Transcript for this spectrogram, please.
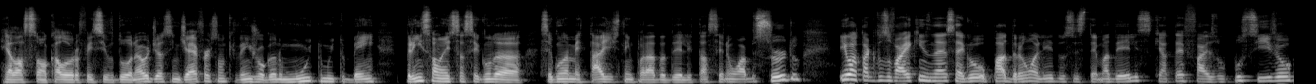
em relação ao calor ofensivo do é o Justin Jefferson, que vem jogando muito, muito bem, principalmente essa segunda, segunda metade de temporada dele tá sendo um absurdo. E o ataque dos Vikings, né, segue o padrão ali do sistema deles, que até faz o possível,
